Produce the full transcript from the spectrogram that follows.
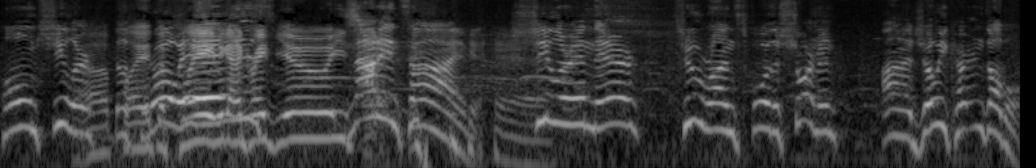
home Sheeler. Uh, the play, the throw play. We got a great view. He's Not in time. Yeah. Sheeler in there. Two runs for the Shoremen on a Joey Curtin double.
